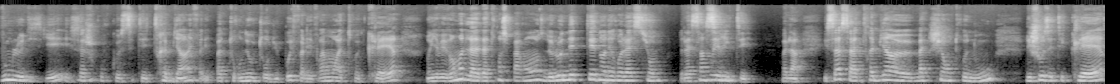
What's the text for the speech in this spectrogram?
vous me le disiez, et ça, je trouve que c'était très bien. Il fallait pas tourner autour du pot, il fallait vraiment être clair. Donc, il y avait vraiment de la, transparence, de l'honnêteté dans les relations, de la sincérité. Voilà. Et ça, ça a très bien euh, matché entre nous. Les choses étaient claires,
